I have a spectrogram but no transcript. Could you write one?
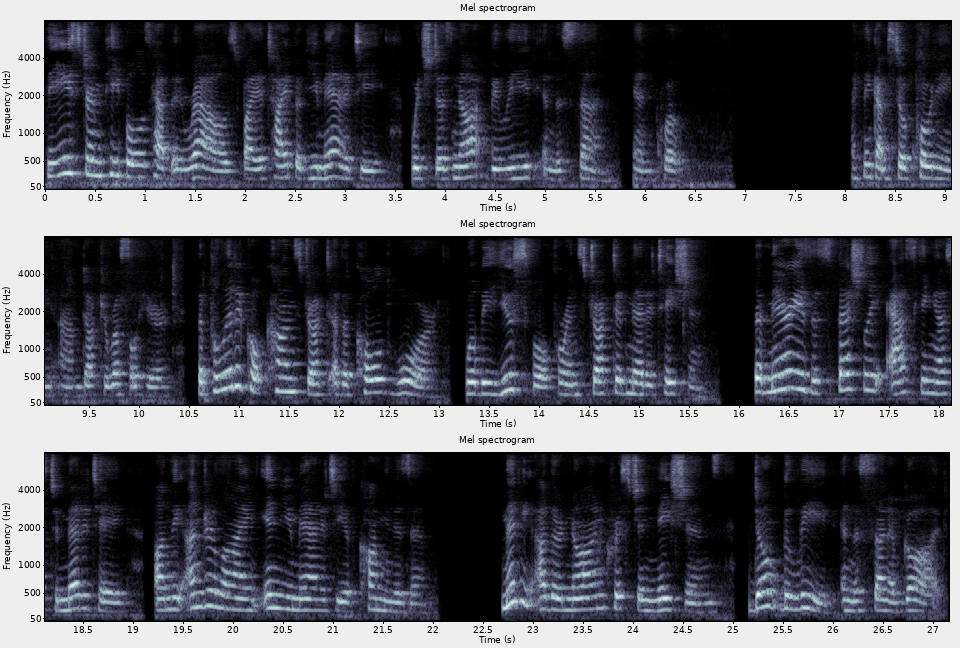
the Eastern peoples have been roused by a type of humanity which does not believe in the Son. End quote. I think I'm still quoting um, Dr. Russell here. The political construct of a Cold War will be useful for instructive meditation, but Mary is especially asking us to meditate on the underlying inhumanity of communism. Many other non Christian nations don't believe in the Son of God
